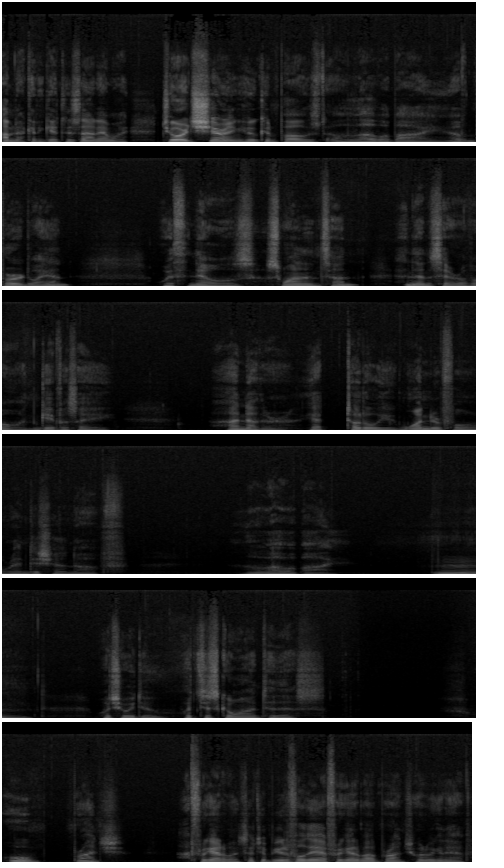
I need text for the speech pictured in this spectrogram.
I'm not going to get this out, am I? George Shearing, who composed Lullaby of Birdland with Nels Swanenson, and Son, and then Sarah Vaughan gave us a another yet totally wonderful rendition of lullaby. Hmm. What should we do? Let's just go on to this. Ooh, brunch. I forgot about it. such a beautiful day. I forgot about brunch. What are we gonna have?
